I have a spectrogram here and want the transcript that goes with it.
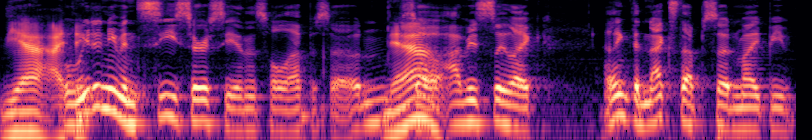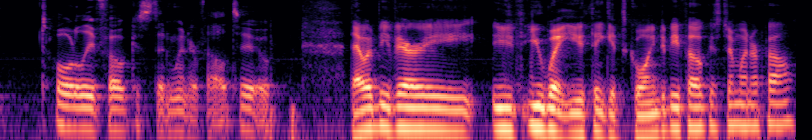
yeah, I well, think... we didn't even see Cersei in this whole episode. Yeah, so obviously, like I think the next episode might be totally focused in Winterfell too. That would be very. You, you wait. You think it's going to be focused in Winterfell?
